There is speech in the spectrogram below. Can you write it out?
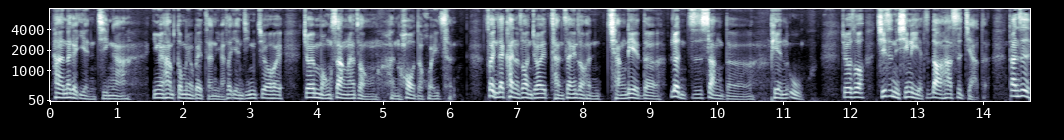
它的那个眼睛啊。因为他们都没有被整理嘛，所以眼睛就会就会蒙上那种很厚的灰尘，所以你在看的时候，你就会产生一种很强烈的认知上的偏误，就是说，其实你心里也知道它是假的，但是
